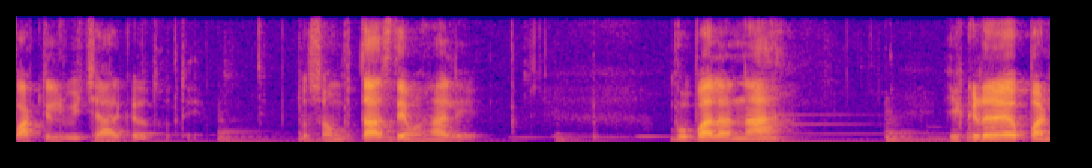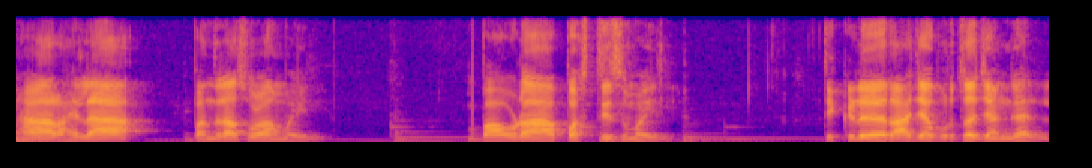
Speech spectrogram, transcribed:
पाटील विचार करत होते. तो संपताच ते म्हणाले भूपालांना इकडं पन्हाळा राहिला पंधरा सोळा मैल बावडा पस्तीस मैल तिकडं राजापूरचं जंगल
